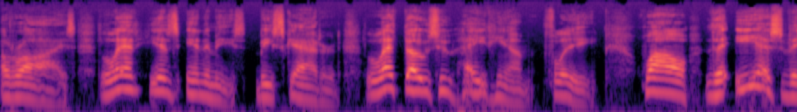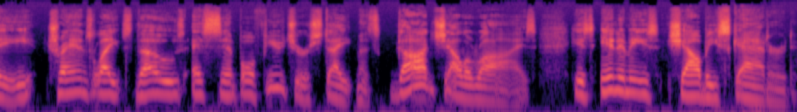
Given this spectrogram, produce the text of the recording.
arise. Let his enemies be scattered. Let those who hate him flee. While the ESV translates those as simple future statements God shall arise, his enemies shall be scattered.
